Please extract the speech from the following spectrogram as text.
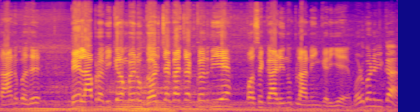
તાણ પછી પેલા આપણે વિક્રમભાઈ નું ઘર ચકાચક કરી દઈએ પછી ગાડીનું પ્લાનિંગ કરીએ. બરોબર ને વિકા?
